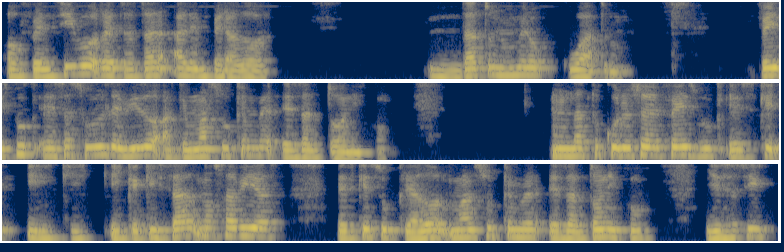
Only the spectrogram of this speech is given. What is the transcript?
ofensivo retratar al emperador. Dato número 4. Facebook es azul debido a que Mark Zuckerberg es daltónico. Un dato curioso de Facebook es que, y, y, que quizás no sabías, es que su creador, Mark Zuckerberg, es daltónico. Y es así,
